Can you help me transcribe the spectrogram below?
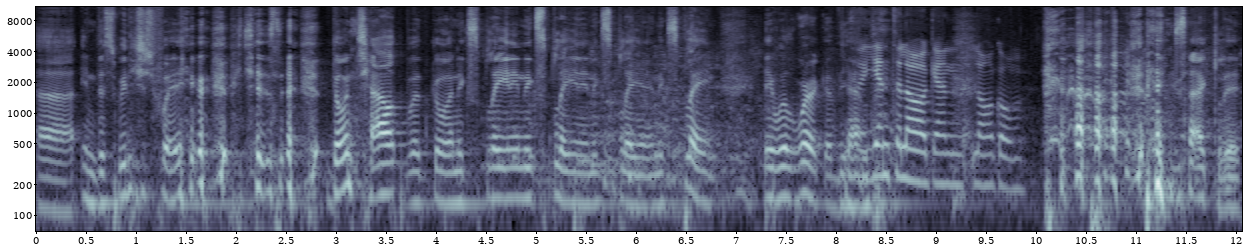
uh, in the Swedish way, which is don't shout, but go and explain and explain and explain and explain. It will work at the end. So, jantelagen lagom. exactly.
